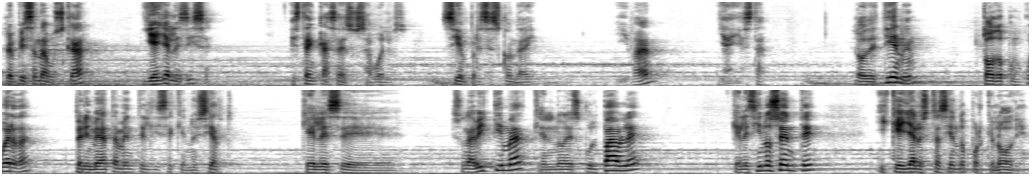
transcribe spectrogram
Lo empiezan a buscar y ella les dice, está en casa de sus abuelos, siempre se esconde ahí. Y van y ahí está. Lo detienen todo concuerda, pero inmediatamente él dice que no es cierto, que él es, eh, es una víctima, que él no es culpable, que él es inocente y que ella lo está haciendo porque lo odia.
